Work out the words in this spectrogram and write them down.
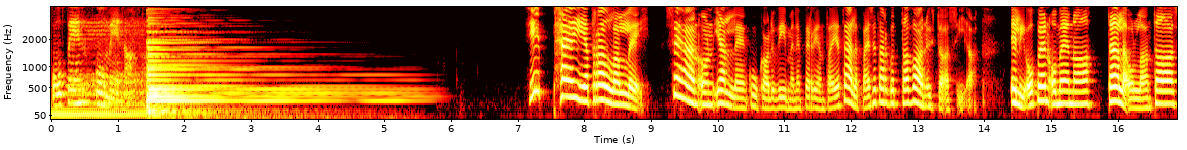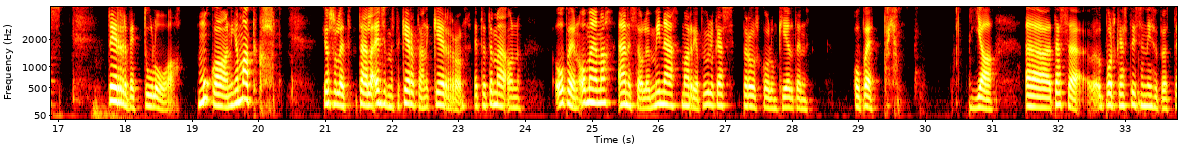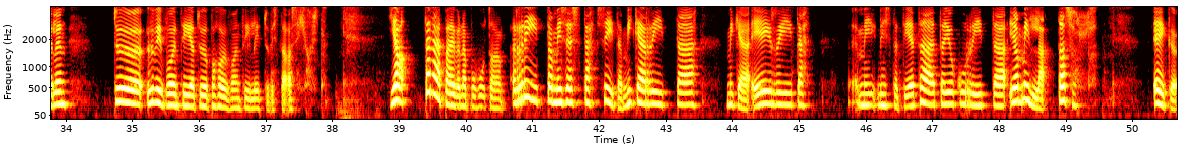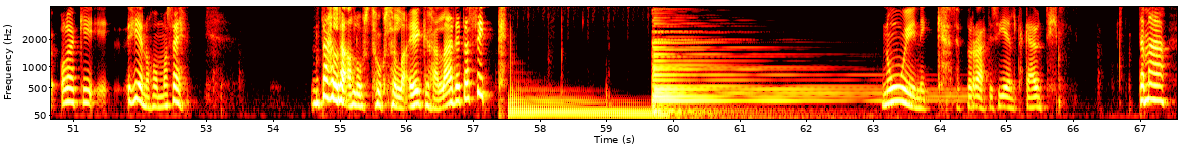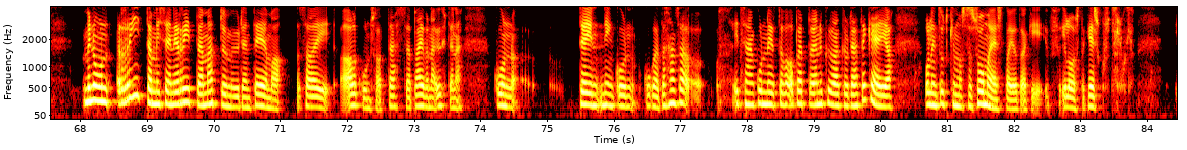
Open omena. Hip hei ja trallallei. Sehän on jälleen kuukauden viimeinen perjantai ja täällä päin se tarkoittaa vain yhtä asiaa. Eli Open omenaa, täällä ollaan taas. Tervetuloa mukaan ja matkaan. Jos olet täällä ensimmäistä kertaa, niin kerron, että tämä on Open omena. Äänessä olen minä, Marja Pylkäs, peruskoulun kielten opettaja. Ja ää, tässä podcastissa niin höpöttelen työhyvinvointiin ja työpahoinvointiin liittyvistä asioista. Ja tänä päivänä puhutaan riittämisestä, siitä mikä riittää, mikä ei riitä, mi- mistä tietää, että joku riittää ja millä tasolla. Eikö olekin hieno homma se? Tällä alustuksella eiköhän lähdetä sitten. Nuinikään se pörähti sieltä käyntiin. Tämä minun riittämisen ja riittämättömyyden teema sai alkunsa tässä päivänä yhtenä, kun tein niin kuin kuka tahansa itseään kunnioittava opettaja nykyaikana tekee ja olin tutkimassa somesta jotakin iloista keskusteluja.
